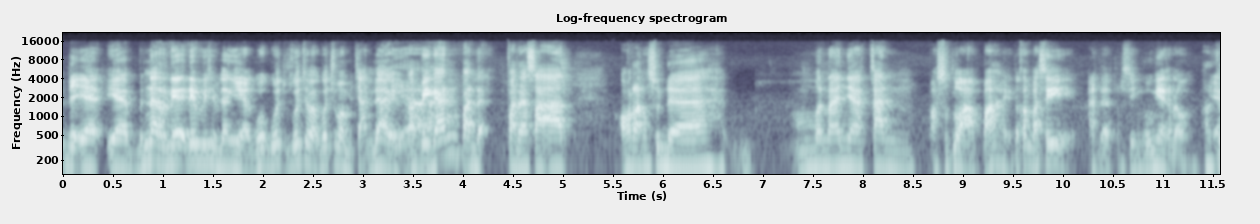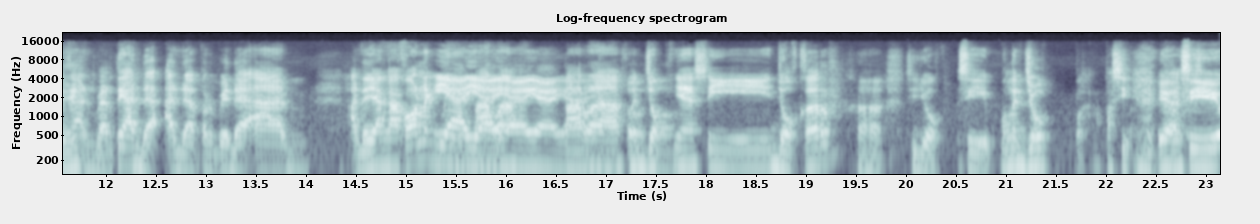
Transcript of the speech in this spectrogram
dia ya, ya benar dia dia bisa bilang iya gue gue gue cuma gue cuma bercanda gitu Iya. tapi kan pada pada saat orang sudah menanyakan maksud lo apa itu kan pasti ada tersinggungnya dong ya Oke. kan berarti ada ada perbedaan ada yang nggak connect Iya nih iya antara iya iya iya. antara iya, betul, ngejoknya si Joker si jok si pengejok apa, sih ya si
